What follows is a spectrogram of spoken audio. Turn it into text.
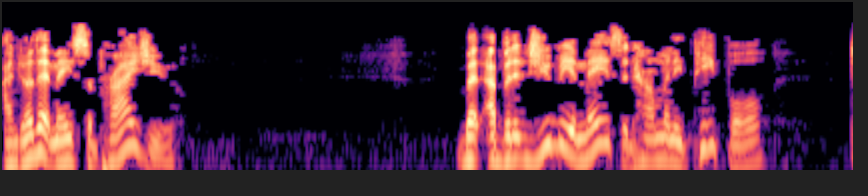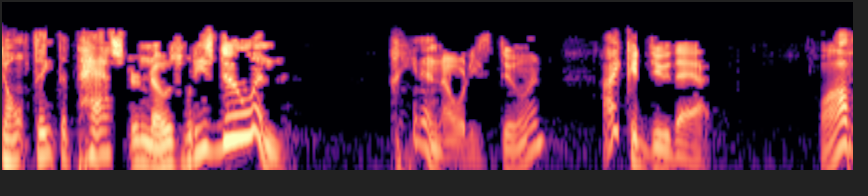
I know that may surprise you. But, uh, but did you be amazed at how many people don't think the pastor knows what he's doing? He didn't know what he's doing. I could do that. Well,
